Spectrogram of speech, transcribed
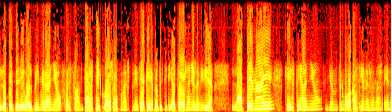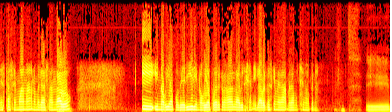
lo que te digo el primer año fue fantástico o sea fue una experiencia que repetiría todos los años de mi vida la pena es que este año yo no tengo vacaciones en, en esta semana no me las han dado y, y, no voy a poder ir y no voy a poder cargar a la Virgen y la verdad es que me da, me da muchísima pena eh,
